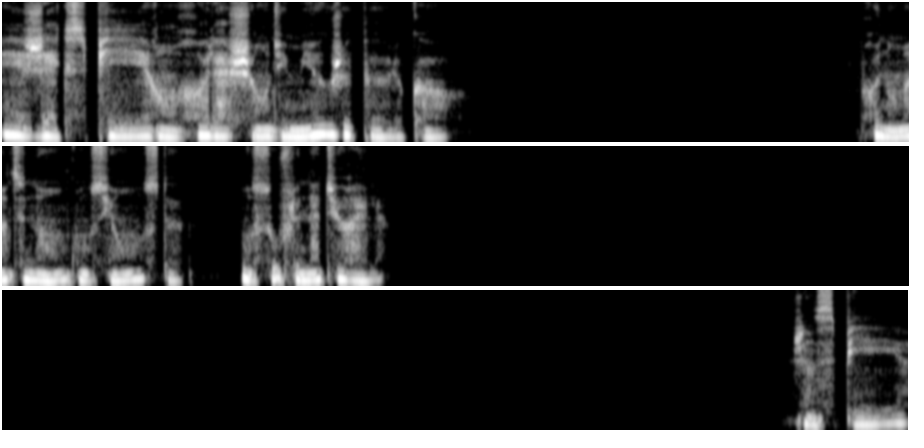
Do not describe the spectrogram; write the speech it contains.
Et j'expire en relâchant du mieux que je peux le corps. Prenons maintenant conscience de mon souffle naturel. J'inspire,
